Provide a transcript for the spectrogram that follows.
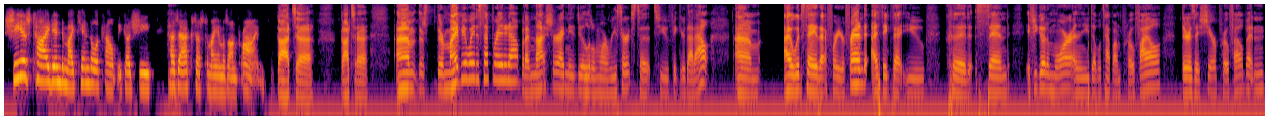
she is tied into my Kindle account because she has access to my Amazon Prime. Gotcha. Gotcha. Um, there's there might be a way to separate it out, but I'm not sure. I need to do a little more research to to figure that out. Um, I would say that for your friend, I think that you could send if you go to more and then you double tap on profile, there is a share profile button,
